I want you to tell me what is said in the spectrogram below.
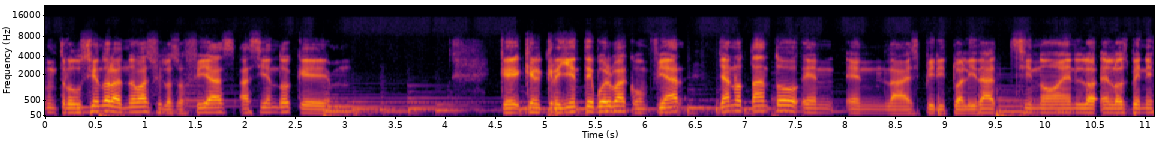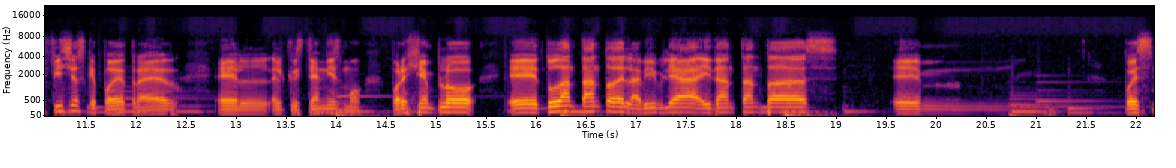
introduciendo las nuevas filosofías, haciendo que, que, el creyente vuelva a confiar ya no tanto en, la espiritualidad, sino en, los beneficios que puede traer el, cristianismo. Por ejemplo, eh, dudan tanto de la Biblia y dan tantas... Em, pues,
